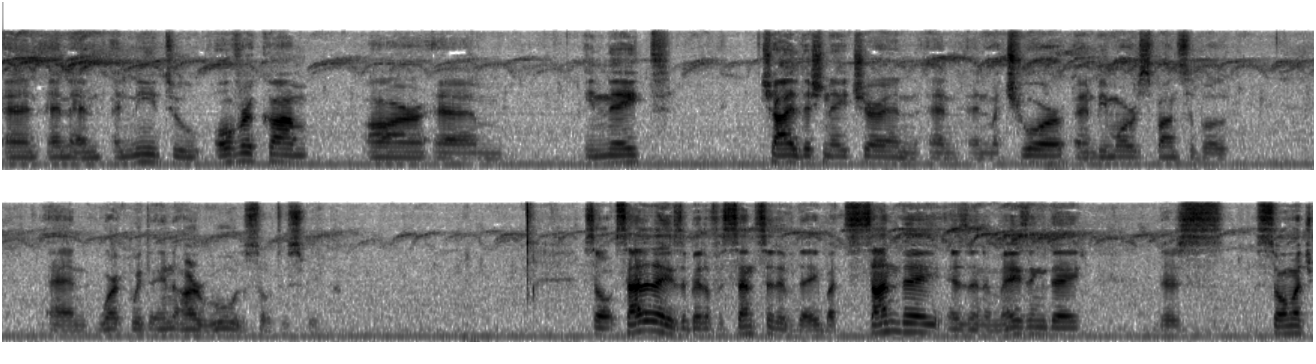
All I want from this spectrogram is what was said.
and, and, and a need to overcome our um, innate childish nature and, and, and mature and be more responsible and work within our rules, so to speak. So Saturday is a bit of a sensitive day, but Sunday is an amazing day. There's so much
